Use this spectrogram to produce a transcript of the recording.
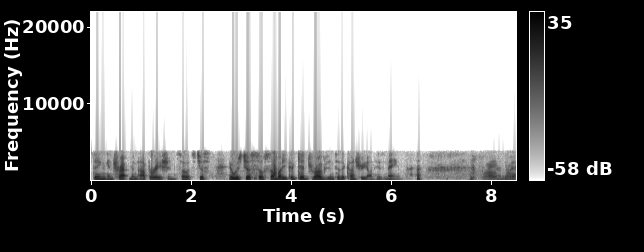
sting entrapment operation. So it's just it was just so somebody could get drugs into the country on his name. Right. Anyways.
